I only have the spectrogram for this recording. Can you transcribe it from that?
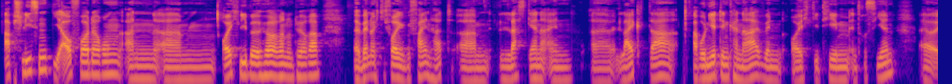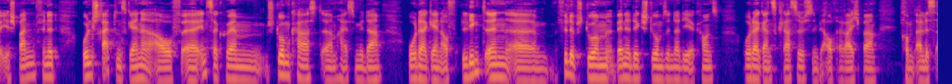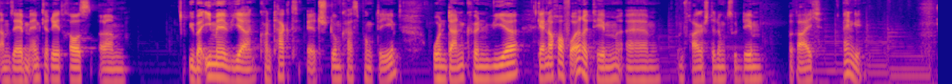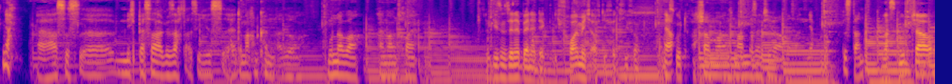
abschließend die Aufforderung an ähm, euch, liebe Hörerinnen und Hörer, äh, wenn euch die Folge gefallen hat, ähm, lasst gerne ein äh, Like da, abonniert den Kanal, wenn euch die Themen interessieren, äh, ihr spannend findet und schreibt uns gerne auf äh, Instagram, Sturmcast ähm, heißen wir da, oder gerne auf LinkedIn, ähm, Philipp Sturm, Benedikt Sturm sind da die Accounts oder ganz klassisch sind wir auch erreichbar, kommt alles am selben Endgerät raus. Ähm, über E-Mail via kontakt.sturmcast.de und dann können wir gerne auch auf eure Themen ähm, und Fragestellungen zu dem Bereich eingehen. Ja, hast es äh, nicht besser gesagt, als ich es hätte machen können. Also wunderbar, einwandfrei. In diesem Sinne, Benedikt, ich freue mich auf die Vertiefung. Mach's ja, gut. Schauen wir uns mal ein bisschen tiefer an. Ja, bis dann. Mach's gut, ciao.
